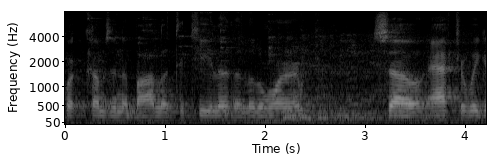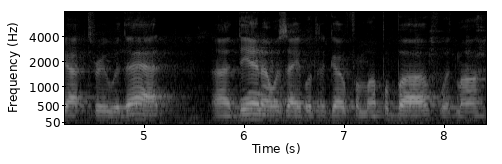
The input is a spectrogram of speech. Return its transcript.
what comes in a bottle of tequila, the little worm. So after we got through with that, uh, then I was able to go from up above with my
